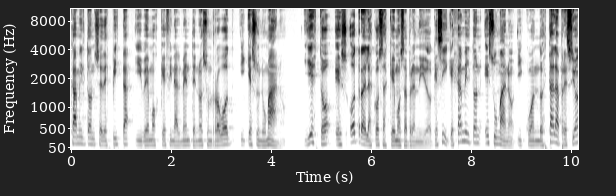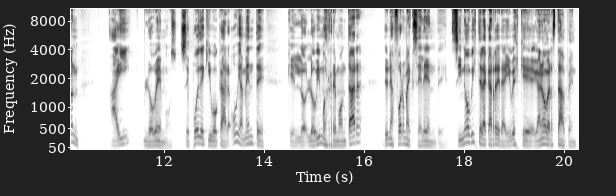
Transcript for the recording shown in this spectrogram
Hamilton se despista y vemos que finalmente no es un robot y que es un humano. Y esto es otra de las cosas que hemos aprendido, que sí, que Hamilton es humano y cuando está la presión, ahí lo vemos, se puede equivocar. Obviamente que lo, vimos remontar de una forma excelente. Si no viste la carrera y ves que ganó Verstappen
